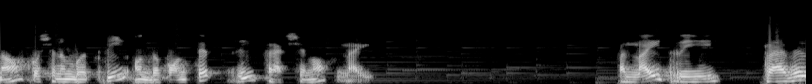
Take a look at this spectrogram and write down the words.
Now question number three on the concept refraction of light a light ray travel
